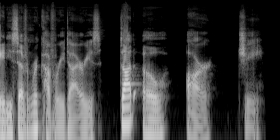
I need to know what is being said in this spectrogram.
87recoverydiaries.org.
